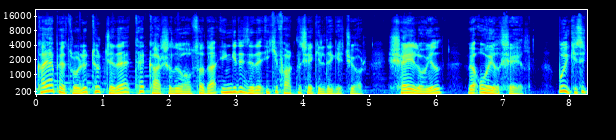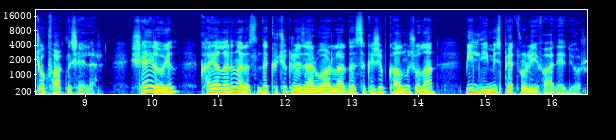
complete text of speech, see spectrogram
Kaya petrolü Türkçe'de tek karşılığı olsa da İngilizce'de iki farklı şekilde geçiyor. Shale oil ve oil shale. Bu ikisi çok farklı şeyler. Shale oil, kayaların arasında küçük rezervuarlarda sıkışıp kalmış olan bildiğimiz petrolü ifade ediyor.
